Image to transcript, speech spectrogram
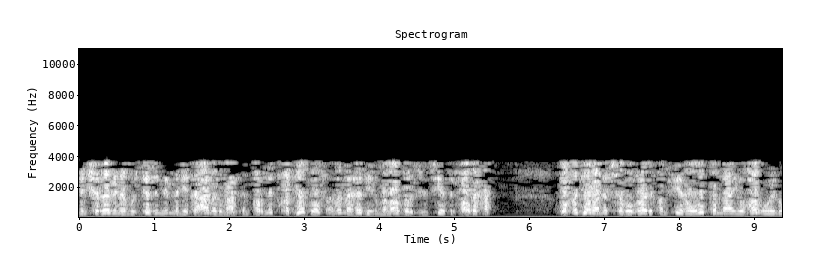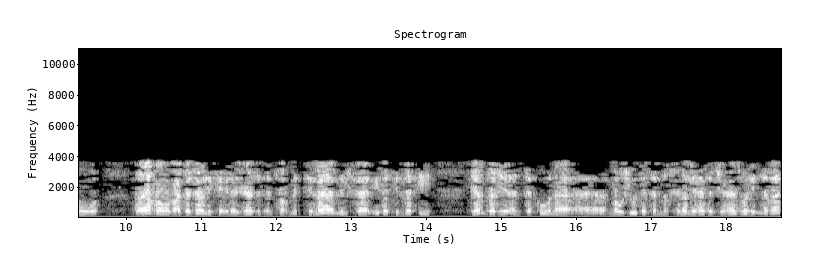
من شبابنا الملتزم ممن يتعامل مع الإنترنت قد يضعف أمام هذه المناظر الجنسية الفاضحة وقد يرى نفسه غارقا فيها وربما يهرول ويهرب بعد ذلك إلى جهاز الإنترنت لا للفائدة التي ينبغي أن تكون موجودة من خلال هذا الجهاز وإنما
